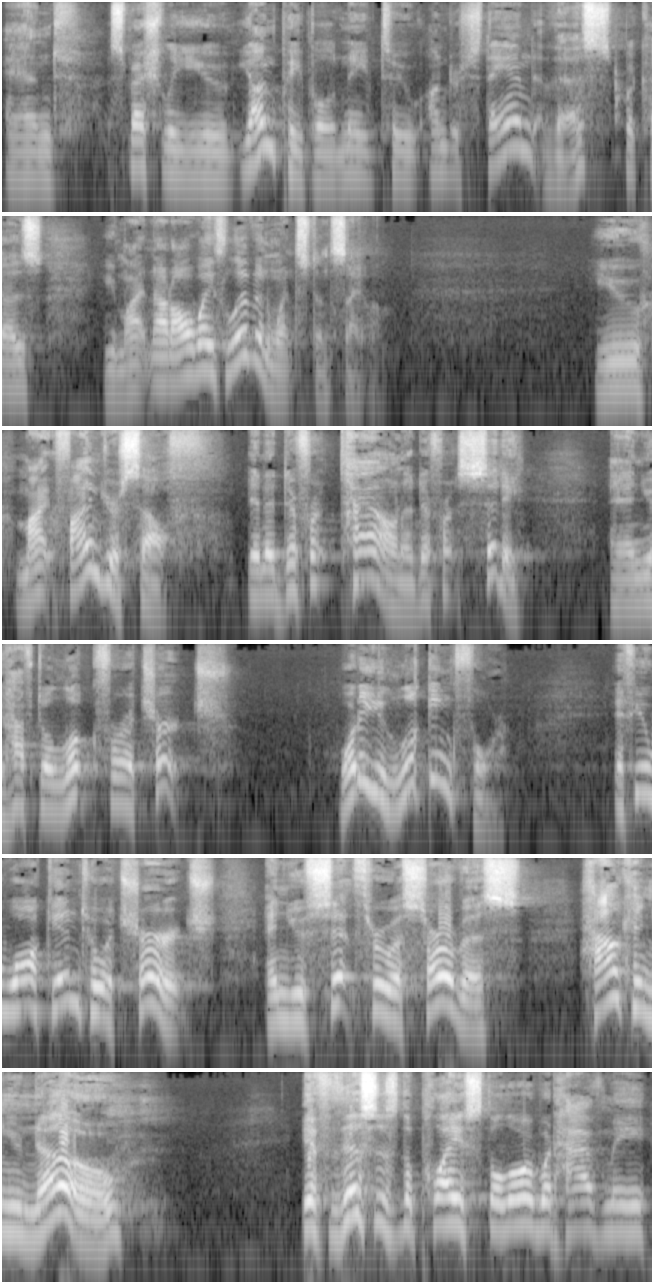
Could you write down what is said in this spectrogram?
and especially you young people need to understand this because you might not always live in Winston-Salem. You might find yourself in a different town, a different city and you have to look for a church. What are you looking for? If you walk into a church and you sit through a service, how can you know if this is the place the Lord would have me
